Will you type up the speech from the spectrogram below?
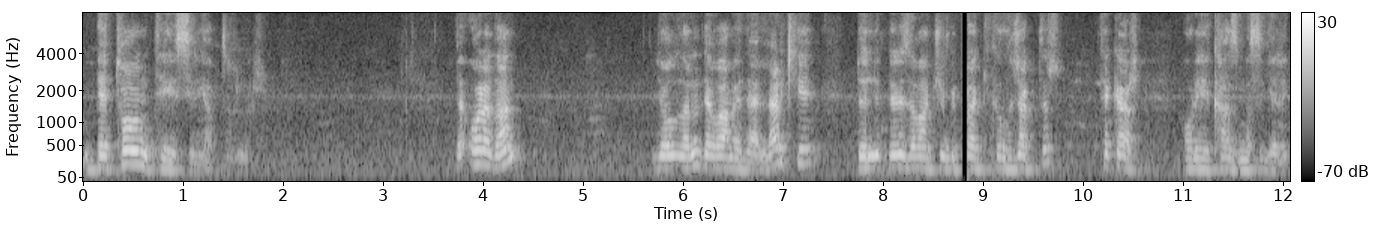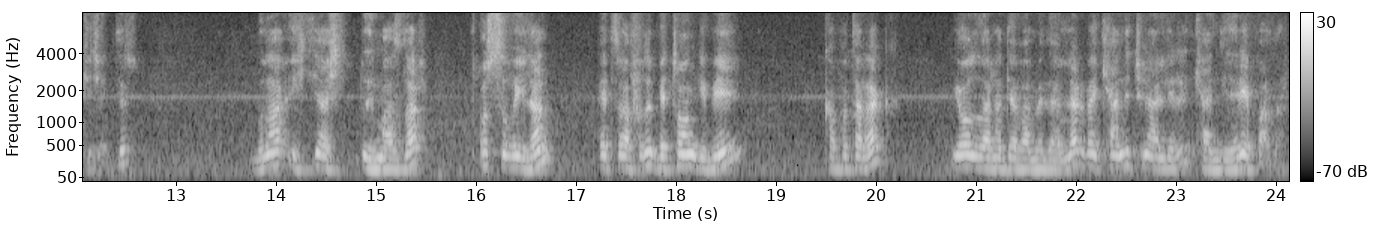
beton tesir yaptırırlar. Ve oradan yollarını devam ederler ki döndükleri zaman çünkü toprak yıkılacaktır. Tekrar orayı kazması gerekecektir. Buna ihtiyaç duymazlar. O sıvıyla etrafını beton gibi kapatarak yollarına devam ederler ve kendi tünellerini kendileri yaparlar.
